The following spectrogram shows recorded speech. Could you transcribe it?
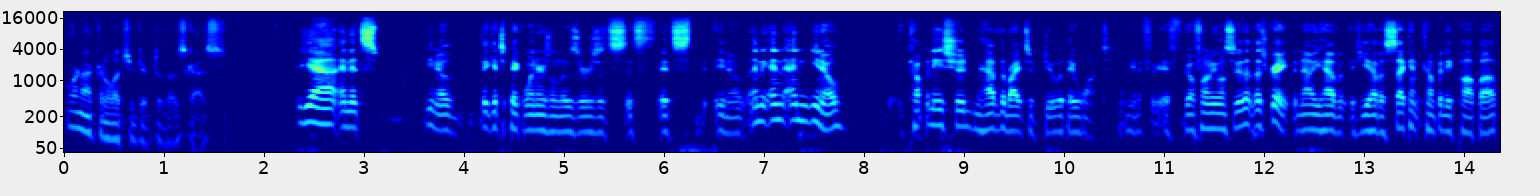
we're not going to let you give to those guys. Yeah, and it's you know they get to pick winners and losers. It's it's it's you know and and and you know companies should have the right to do what they want. I mean, if, if GoFundMe wants to do that, that's great. But now you have, if you have a second company pop up,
